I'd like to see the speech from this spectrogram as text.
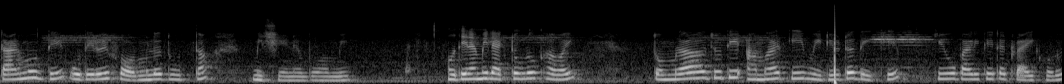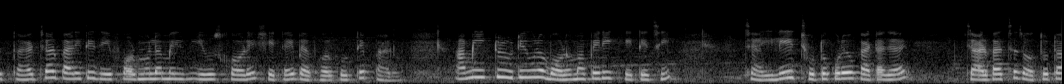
তার মধ্যে ওদের ওই ফর্মুলা দুধটা মিশিয়ে নেব আমি। ওদের আমি ল্যাক্টোগ্রো খাওয়াই। তোমরা যদি আমার এই ভিডিওটা দেখে কেউ বাড়িতে এটা ট্রাই করো, তার যার বাড়িতে যে ফর্মুলা মিল্ক ইউজ করে সেটাই ব্যবহার করতে পারো। আমি একটু রুটিগুলো বড় মাপেরই কেটেছি। চাইলে ছোট করেও কাটা যায়। চার বাচ্চা যতটা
